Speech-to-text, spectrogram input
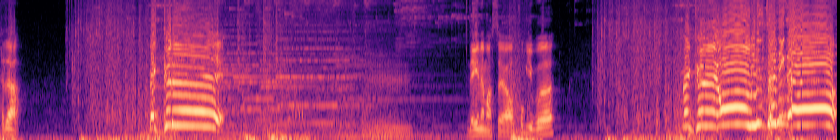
가자. 백크르! 음, 네개 남았어요. 포기브. 백크르! 오! 윈스턴인가요?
